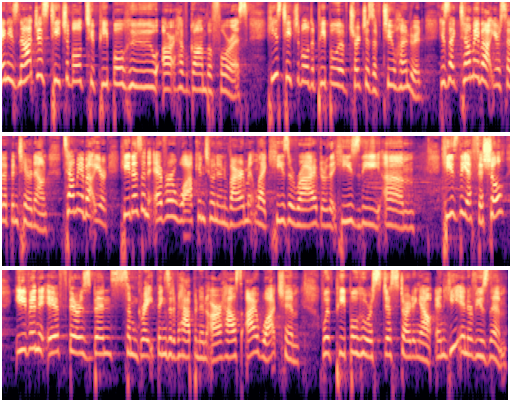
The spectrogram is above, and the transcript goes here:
And he's not just teachable to people who are, have gone before us. He's teachable to people who have churches of 200. He's like, tell me about your setup and tear down. Tell me about your, he doesn't ever walk into an environment like he's arrived or that he's the, um, He's the official. Even if there's been some great things that have happened in our house, I watch him with people who are just starting out and he interviews them.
